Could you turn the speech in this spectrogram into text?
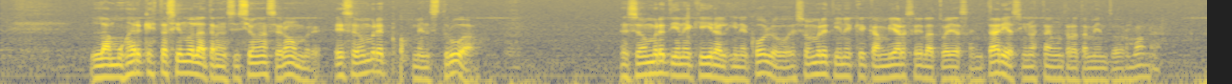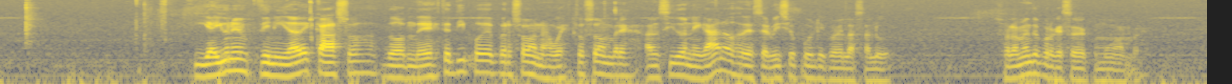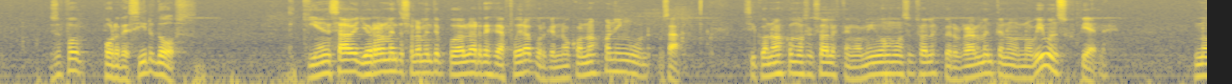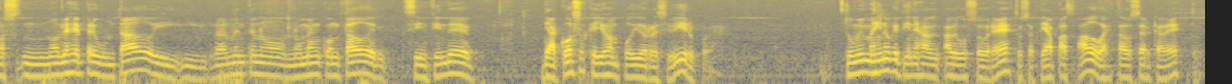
la mujer que está haciendo la transición a ser hombre. Ese hombre menstrua, ese hombre tiene que ir al ginecólogo, ese hombre tiene que cambiarse la toalla sanitaria si no está en un tratamiento de hormonas. Y hay una infinidad de casos donde este tipo de personas o estos hombres han sido negados de servicios públicos de la salud. Solamente porque se ve como un hombre. Eso fue por decir dos. Quién sabe, yo realmente solamente puedo hablar desde afuera porque no conozco ninguno. O sea, si conozco homosexuales, tengo amigos homosexuales, pero realmente no, no vivo en sus pieles no, no les he preguntado y, realmente no, no, me han contado del sinfín de, de acosos que ellos han podido recibir, pues. Tú me imagino que tienes algo sobre esto, o sea, ¿te ha pasado o has estado cerca de esto?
